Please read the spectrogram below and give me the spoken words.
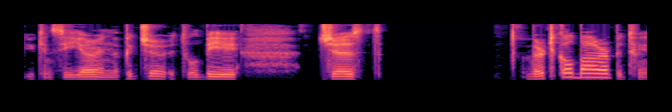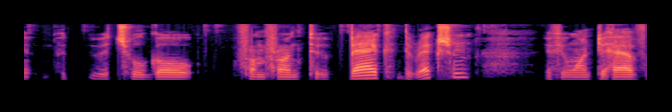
you can see here in the picture, it will be just vertical bar between which will go from front to back direction. If you want to have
